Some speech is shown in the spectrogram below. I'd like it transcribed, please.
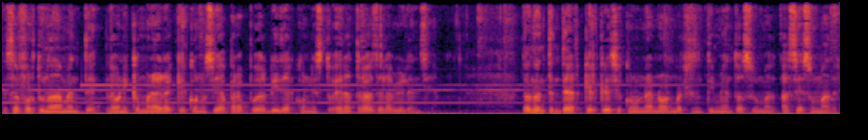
Desafortunadamente, la única manera que él conocía para poder lidiar con esto era a través de la violencia, dando a entender que él creció con un enorme resentimiento hacia su madre,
